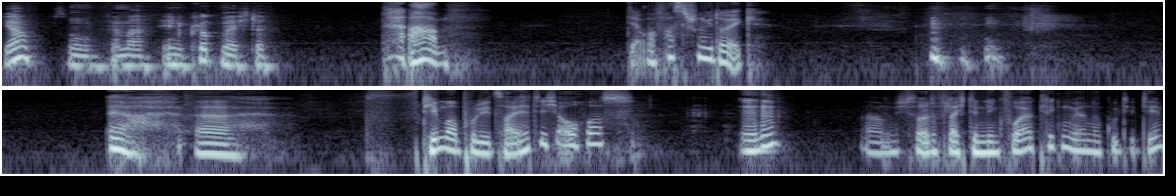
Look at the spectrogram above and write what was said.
Ja, so, wenn man in den Club möchte. Ah, der war fast schon wieder weg. ja, äh, Thema Polizei hätte ich auch was. Mhm. Ähm, ich sollte vielleicht den Link vorher klicken, wäre eine gute Idee.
